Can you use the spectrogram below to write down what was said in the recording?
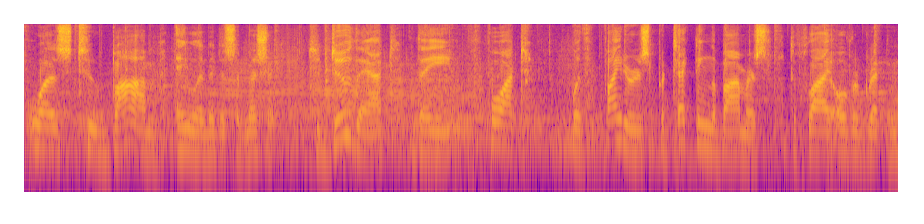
was to bomb England into submission. To do that, they fought with fighters protecting the bombers to fly over Britain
